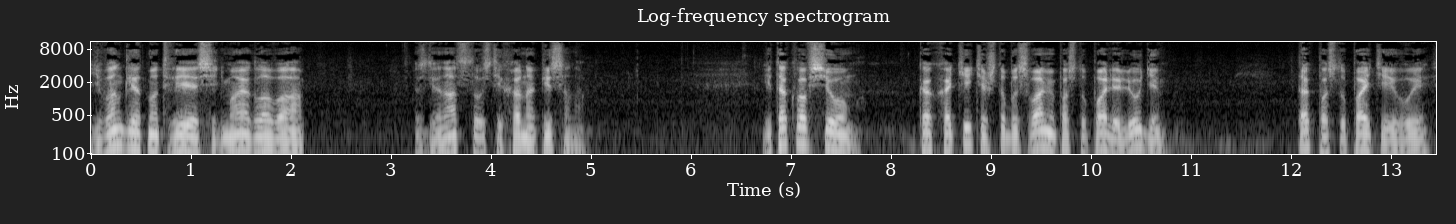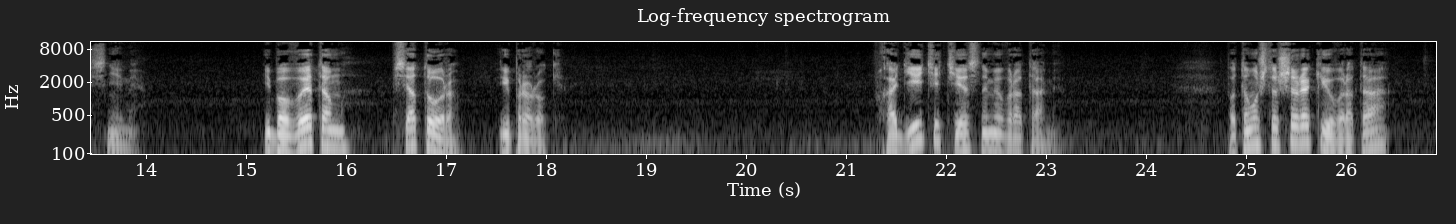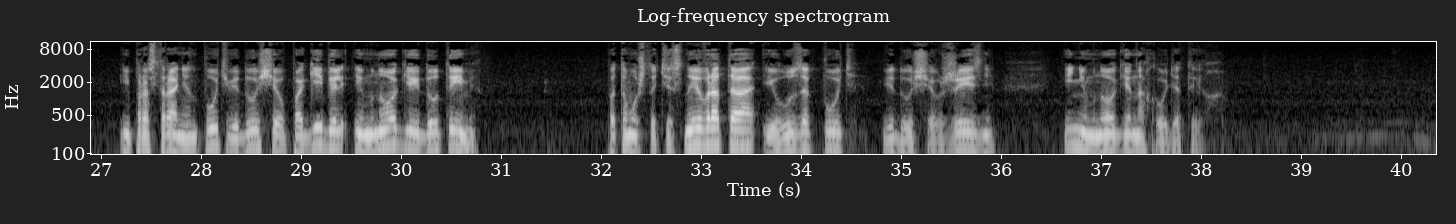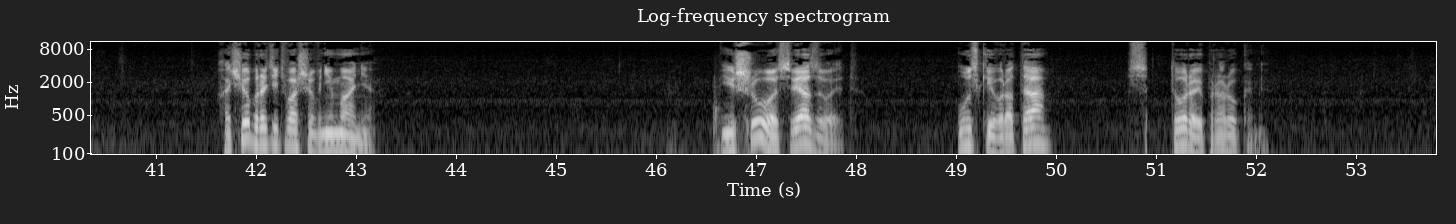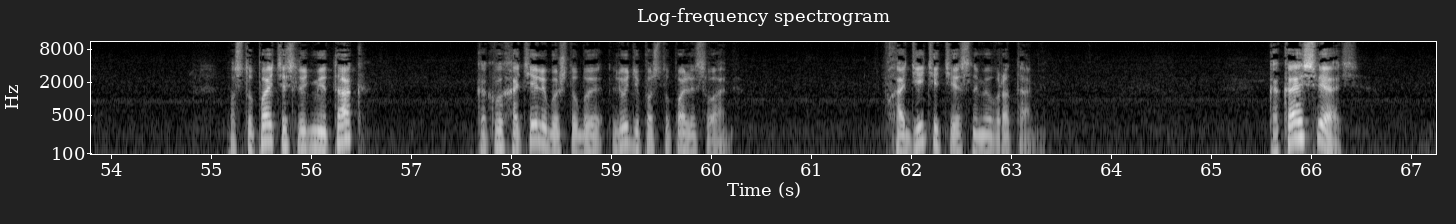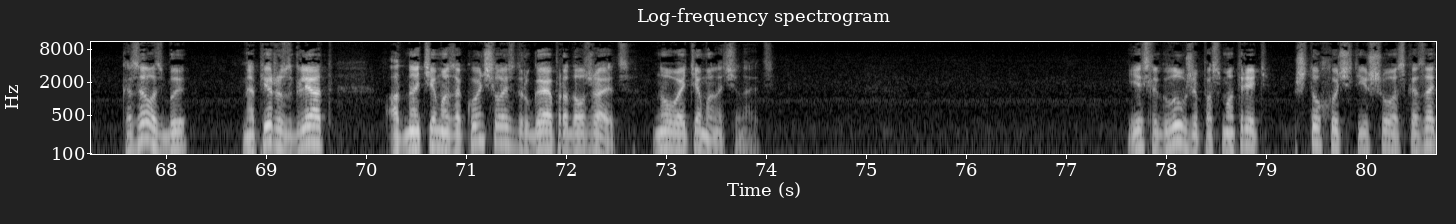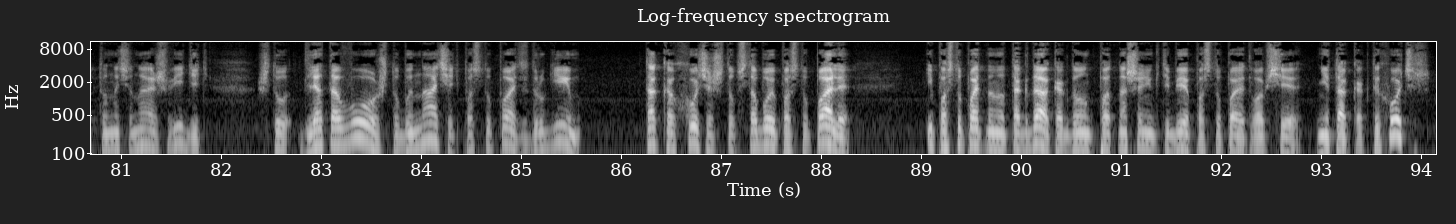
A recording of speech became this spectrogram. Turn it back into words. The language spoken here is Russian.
Евангелие от Матфея, 7 глава, с 12 стиха написано. Итак, во всем, как хотите, чтобы с вами поступали люди, так поступайте и вы с ними. Ибо в этом вся Тора и пророки. Входите тесными вратами, потому что широки врата и пространен путь, ведущий в погибель, и многие идут ими. Потому что тесны врата и узок путь, ведущий в жизнь, и немногие находят их. Хочу обратить ваше внимание. Ишуа связывает узкие врата с Торой и пророками. Поступайте с людьми так, как вы хотели бы, чтобы люди поступали с вами. Входите тесными вратами. Какая связь? Казалось бы, на первый взгляд, одна тема закончилась, другая продолжается. Новая тема начинается. Если глубже посмотреть, что хочет Иешуа сказать, то начинаешь видеть, что для того, чтобы начать поступать с другим так, как хочешь, чтобы с тобой поступали, и поступать надо тогда, когда он по отношению к тебе поступает вообще не так, как ты хочешь,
